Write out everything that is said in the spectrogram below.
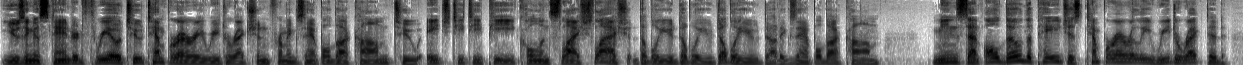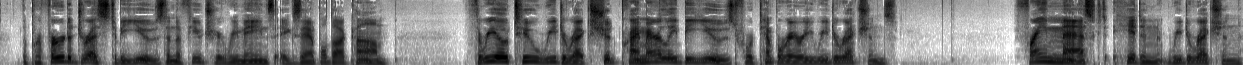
Using a standard 302 temporary redirection from example.com to http colon slash slash www.example.com means that although the page is temporarily redirected, the preferred address to be used in the future remains example.com. 302 redirects should primarily be used for temporary redirections. Frame masked hidden redirection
